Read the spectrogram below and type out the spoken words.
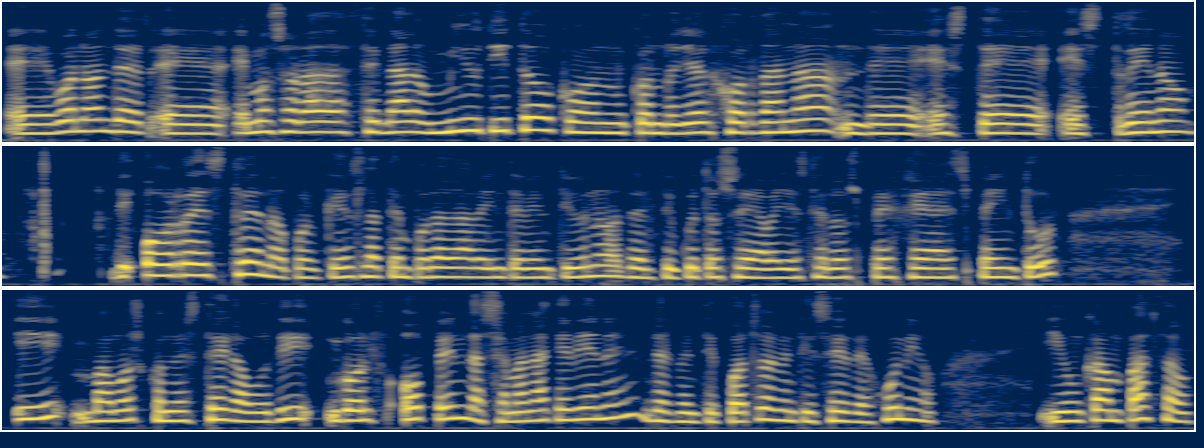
Eh, bueno, Ander, eh, hemos hablado hace nada un minutito con, con Royal Jordana de este estreno o reestreno, porque es la temporada 2021 del circuito SEA Ballesteros PGA Spain Tour. Y vamos con este Gaudí Golf Open la semana que viene, del 24 al 26 de junio y un campazo.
